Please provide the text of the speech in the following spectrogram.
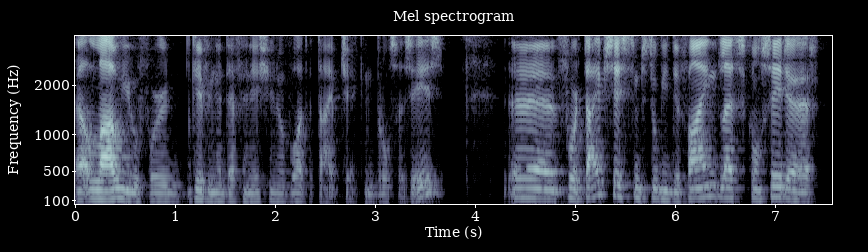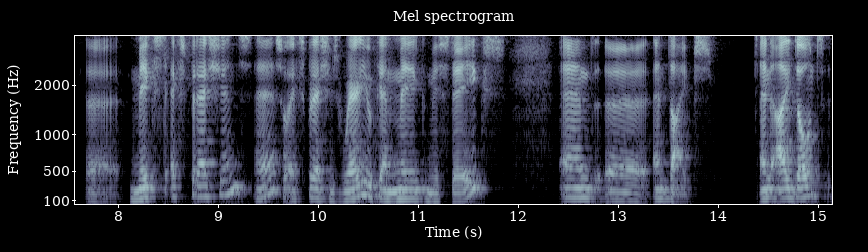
Allow you for giving a definition of what a type checking process is. Uh, for type systems to be defined, let's consider uh, mixed expressions, eh? so expressions where you can make mistakes, and, uh, and types. And I don't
